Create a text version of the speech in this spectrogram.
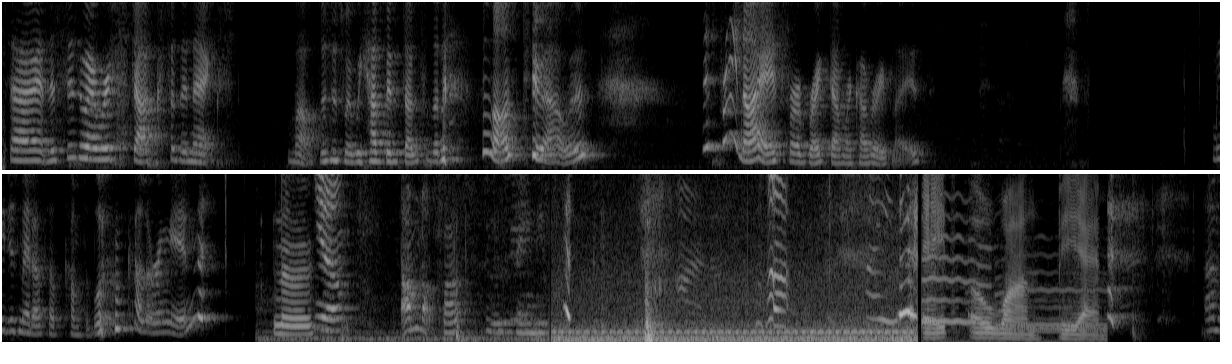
So this is where we're stuck for the next. Well, this is where we have been stuck for the last two hours. It's pretty nice for a breakdown recovery place. We just made ourselves comfortable coloring in. No. You know, I'm not fast. I can stay in these. 8:01 p.m. Um.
